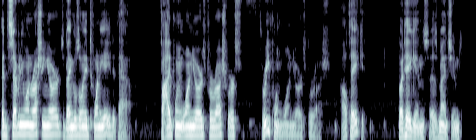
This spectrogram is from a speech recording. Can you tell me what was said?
had 71 rushing yards. Bengals only had 28 at the half. 5.1 yards per rush versus 3.1 yards per rush. I'll take it. But Higgins, as mentioned,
